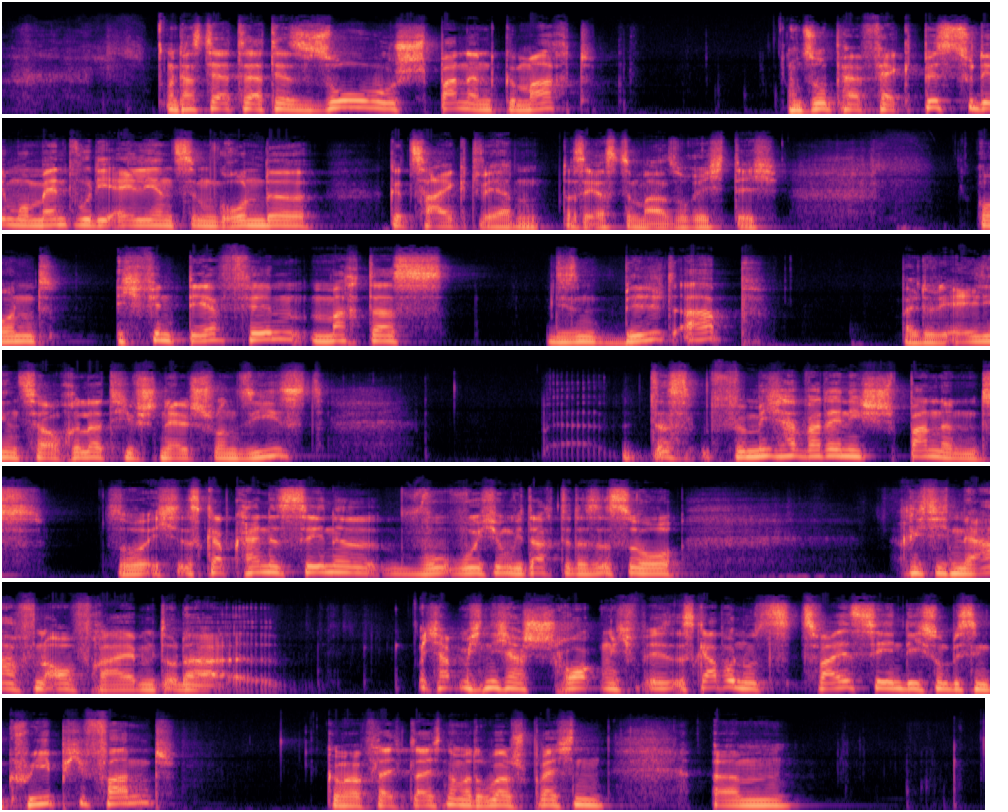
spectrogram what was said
Und das hat, hat er so spannend gemacht und so perfekt, bis zu dem Moment, wo die Aliens im Grunde gezeigt werden. Das erste Mal so richtig. Und ich finde, der Film macht das, diesen Bild ab, weil du die Aliens ja auch relativ schnell schon siehst. Das, für mich war der nicht spannend. So, ich, es gab keine Szene, wo, wo ich irgendwie dachte, das ist so richtig nervenaufreibend oder ich habe mich nicht erschrocken. Ich, es gab auch nur zwei Szenen, die ich so ein bisschen creepy fand. Können wir vielleicht gleich nochmal drüber sprechen. Ähm,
